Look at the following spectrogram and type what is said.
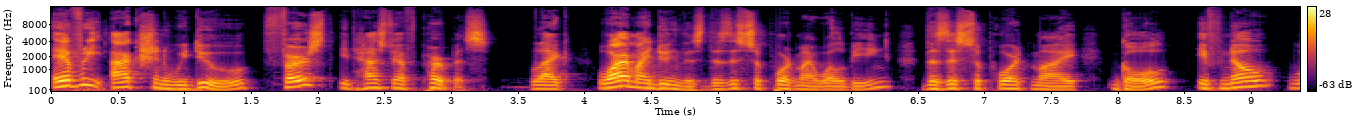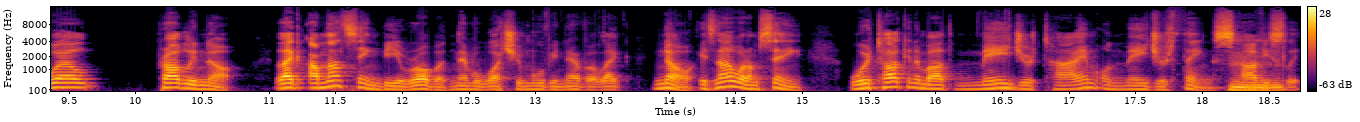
every action we do, first, it has to have purpose. Like, why am I doing this? Does this support my well being? Does this support my goal? If no, well, probably no. Like, I'm not saying be a robot, never watch a movie, never like, no, it's not what I'm saying. We're talking about major time on major things, Mhm. obviously.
